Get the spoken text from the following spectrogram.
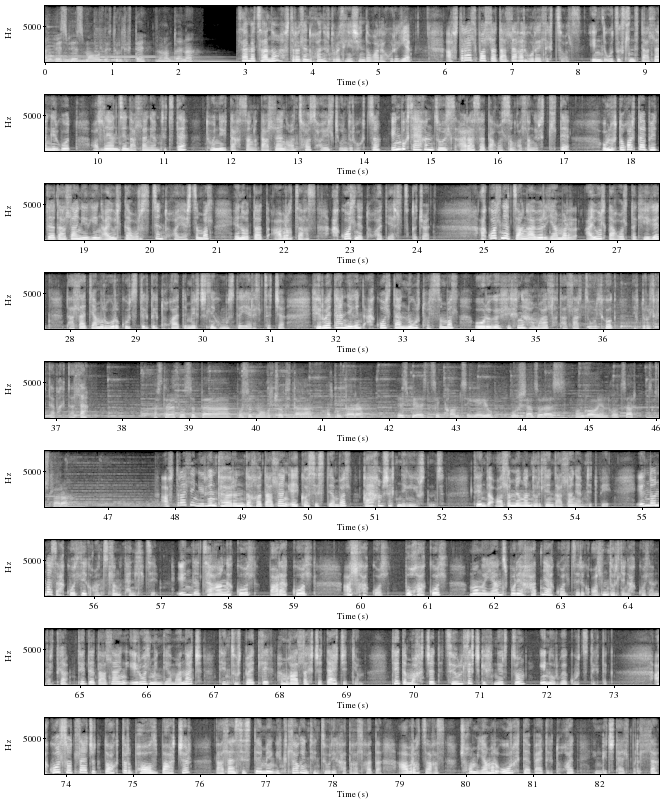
Та SPS Монгол нэвтрүүлэгтэй хамт байна. Сайн байцгаана уу? Австралийн тухайн нэвтрүүлгийн шин дугаараа хүргье. Австрали бол далайгаар хүрээлэгдсэн улс. Энд үзэгсэлэнд далайн эргүүд, олон янзын далайн амьтадтай, түүнийг дагсан далайн онцгой соёлж өндөр хөгжсөн. Энэ бүх сайхан зүйлс араасаа дагуулсан олон эрсдэлтэй. Өмнөх дугаартаа бид далайн эргийн аюултай урсцын тухай ярьсан бол энэ удаад авраг загас акулны тухайд ярилцах гэж байна. Акулны зан авир ямар аюул дагуулдаг хийгээд далаад ямар үүрэг гүйцэтгэдэг тухайд мэрэгжлийн хүмүүстэй ярилцаж хэрвээ та нэгэнд акултай нүүр тулсан бол өөрийгөө хэрхэн хамгаалах талаар зөвлөгөөг нэвтрүүлэгтээ багтаалаа. Австрали улсад байгаа бусад монголчуудтайгаа холбогдоорой. SBS.com.cg юу уршаа зураас Mongolian хуудасаар зочлоорой. Австралийн эргэн тойрондох далайн экосистем бол гайхамшигт нэгэн ертөнц. Тэнд олон мянган төрлийн далайн амьтад бий. Энэ дундаас акулыг онцлон танилцъя. Энд цагаан акул, бар акул, алх акул, бух акул, мөн янз бүрийн хадны акул зэрэг олон төрлийн акул амьдардаг. Тэд далайн эрүүл мэндийн манаач, тэнцвэрт байдлыг хамгаалагч дайчид юм. Тэд махчид, цэвэрлэгч гэх нэр зүүн энэ үргээ гүйцэтгэдэг. Акул судлаач доктор Пол Бачер далайн системийн экологийн тэнцвэрийг хадгалахад авраг загас чухам ямар үүрэгтэй байдаг тухайд ингэж тайлбарллаа.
